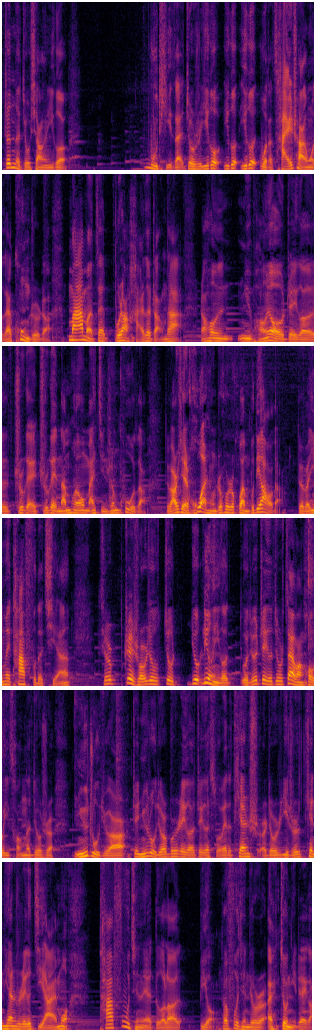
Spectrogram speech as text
真的就像一个物体在，就是一个一个一个我的财产我在控制着，妈妈在不让孩子长大，然后女朋友这个只给只给男朋友买紧身裤子，对吧？而且换上之后是换不掉的，对吧？因为他付的钱。其实这时候就就又另一个，我觉得这个就是再往后一层的，就是女主角。这女主角不是这个这个所谓的天使，就是一直天天是这个 GM。她父亲也得了病，她父亲就是哎，就你这个，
